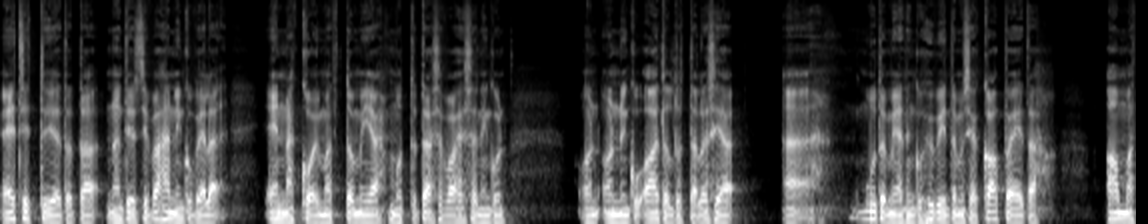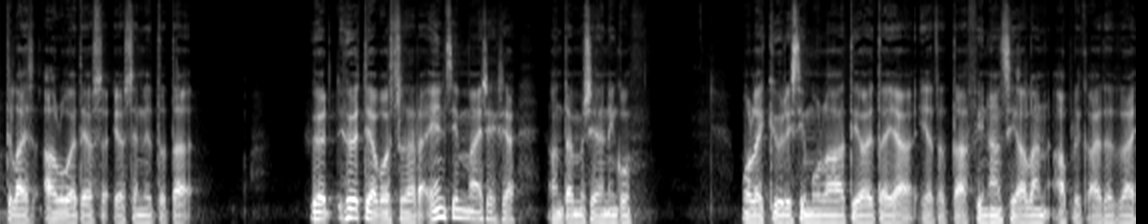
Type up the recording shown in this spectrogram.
etsitty ja tota, ne on tietysti vähän niin kuin vielä ennakoimattomia, mutta tässä vaiheessa niin kuin on, on niin kuin ajateltu tällaisia ää, muutamia niin kuin hyvin tämmöisiä kapeita ammattilaisalueita, joissa, joissa niin, tota, hyötyä voisi saada ensimmäiseksi ja on tämmöisiä niin kuin molekyylisimulaatioita ja, ja tota, finanssialan applikaatioita tai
